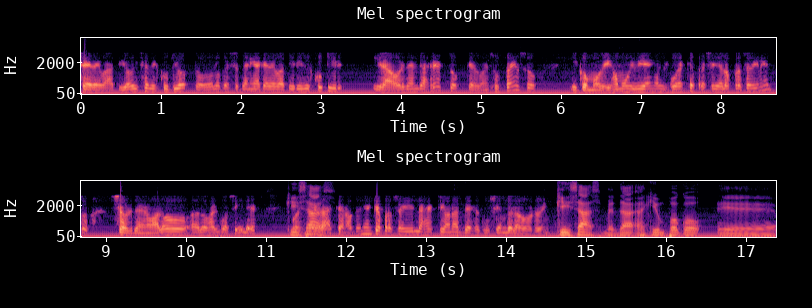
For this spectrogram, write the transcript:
se debatió y se discutió todo lo que se tenía que debatir y discutir y la orden de arresto quedó en suspenso y como dijo muy bien el juez que presidía los procedimientos, se ordenó a, los, a los alguaciles pues, quizás que no tenían que proseguir las gestiones de ejecución de la orden. Quizás, ¿verdad? Aquí un poco eh,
